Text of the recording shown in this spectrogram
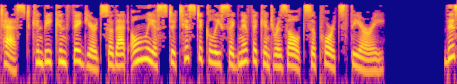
test can be configured so that only a statistically significant result supports theory. This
